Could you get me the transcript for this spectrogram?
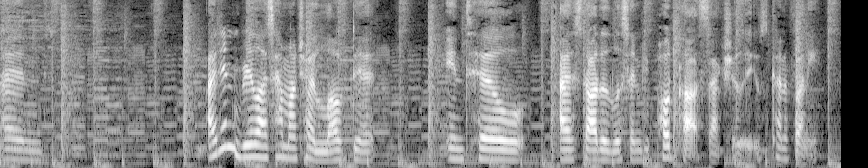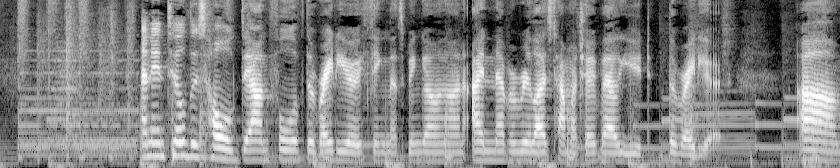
And i didn't realize how much i loved it until i started listening to podcasts actually. It was kind of funny. And until this whole downfall of the radio thing that's been going on i never realized how much i valued the radio. Um,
